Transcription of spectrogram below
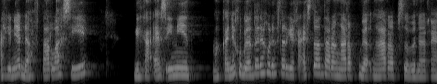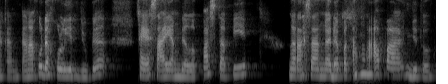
Akhirnya daftarlah si GKS ini. Makanya aku bilang tadi aku daftar GKS itu antara ngarep nggak ngarep sebenarnya kan. Karena aku udah kuliah juga, kayak sayang dia lepas tapi ngerasa nggak dapat apa-apa gitu.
